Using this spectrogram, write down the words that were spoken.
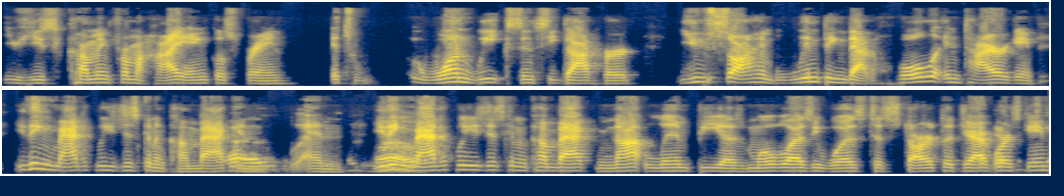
he's coming from a high ankle sprain. It's one week since he got hurt. You saw him limping that whole entire game. You think magically he's just gonna come back and and you think magically he's just gonna come back not limpy as mobile as he was to start the Jaguars game?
